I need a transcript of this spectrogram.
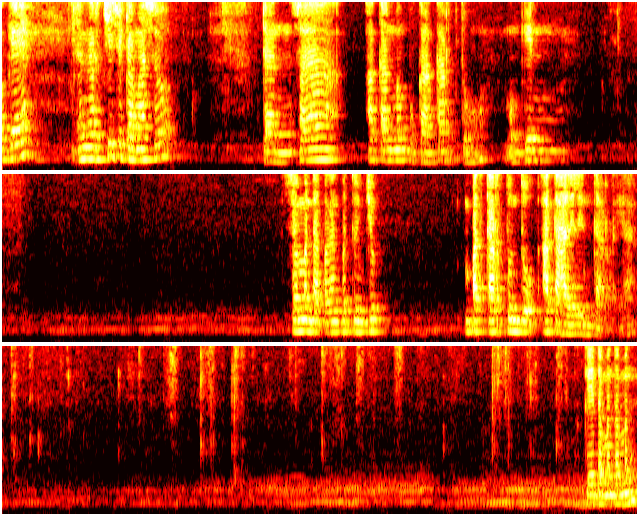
Oke, okay, energi sudah masuk dan saya akan membuka kartu. Mungkin saya mendapatkan petunjuk empat kartu untuk Atta Halilintar ya. Oke teman-teman.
